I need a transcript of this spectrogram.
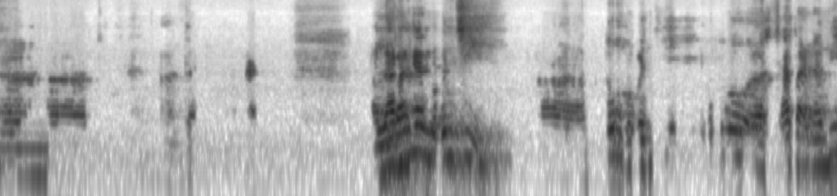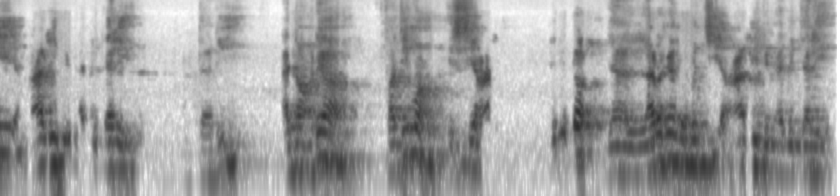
uh, larangan membenci. Itu membenci itu sahabat Nabi Ali bin Abi Talib. Tadi anak dia Fatimah isteri Ali. Jadi tu larangan membenci Ali bin Abi Talib.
